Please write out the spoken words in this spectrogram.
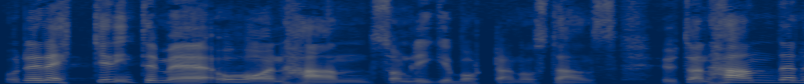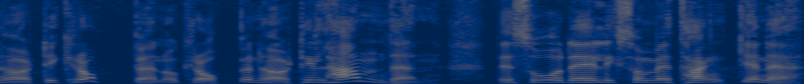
Och det räcker inte med att ha en hand som ligger borta någonstans, utan handen hör till kroppen och kroppen hör till handen. Det är så det liksom är tanken är.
